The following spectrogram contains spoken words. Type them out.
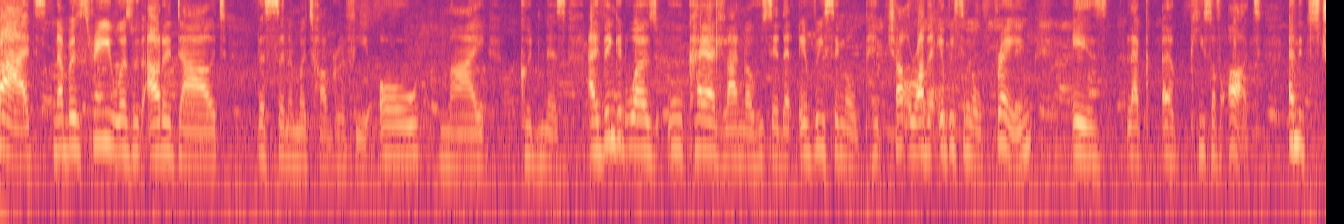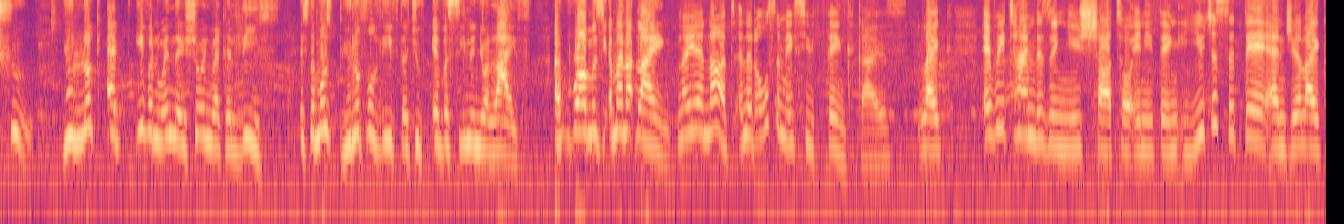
But number three was without a doubt the cinematography. Oh my goodness. I think it was Ukaya Dlanga who said that every single picture, or rather every single frame, is like a piece of art. And it's true. You look at, even when they're showing like a leaf, it's the most beautiful leaf that you've ever seen in your life. I promise you. Am I not lying? No, you're not. And it also makes you think, guys. Like every time there's a new shot or anything, you just sit there and you're like,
